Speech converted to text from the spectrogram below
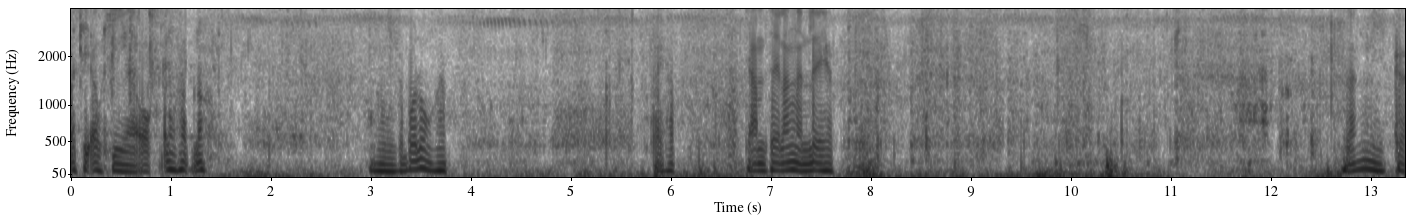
เอาสิเอาขี้เหงื่ออกนะครับเนาะอันนี่ก็บ่ลงครับ ไปครับจำใส่ลังนั้นเลยครับลังนี้ก็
